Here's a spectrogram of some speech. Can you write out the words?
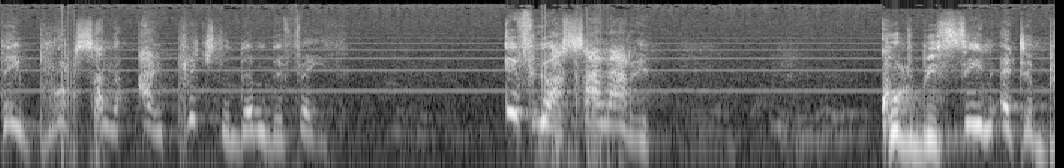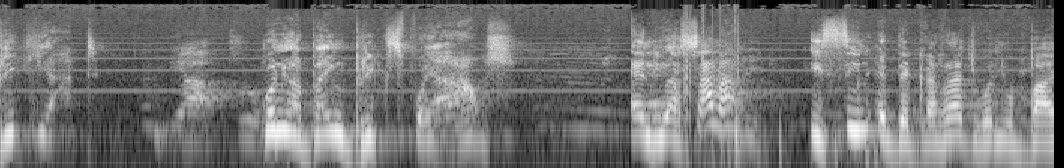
They brought salary. I preached to them the faith. If your salary could be seen at a brickyard Yeah. True. when you are buying bricks for a house, and your salary is seen at the garage when you buy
